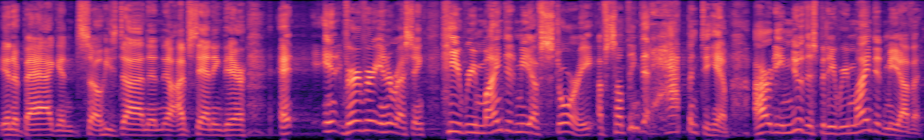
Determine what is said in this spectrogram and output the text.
in a bag. And so he's done, and you know, I'm standing there. And, very, very interesting. He reminded me of story of something that happened to him. I already knew this, but he reminded me of it.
